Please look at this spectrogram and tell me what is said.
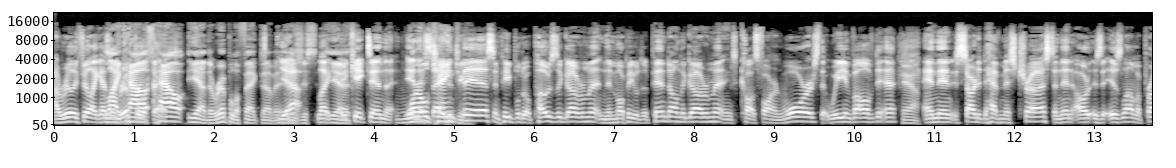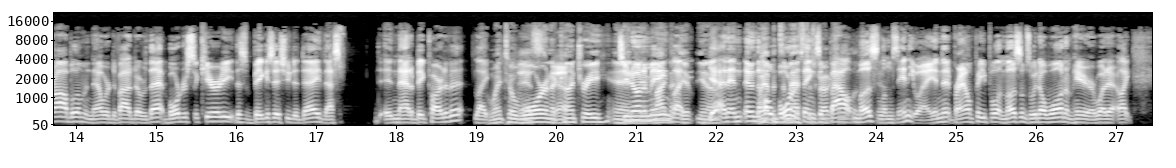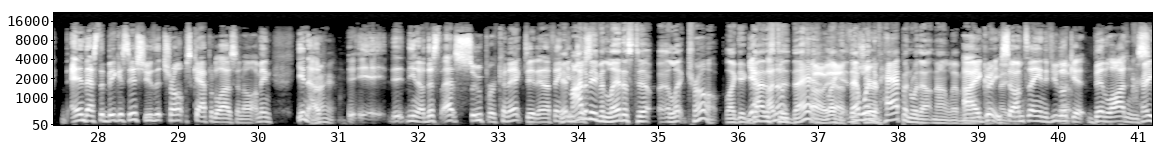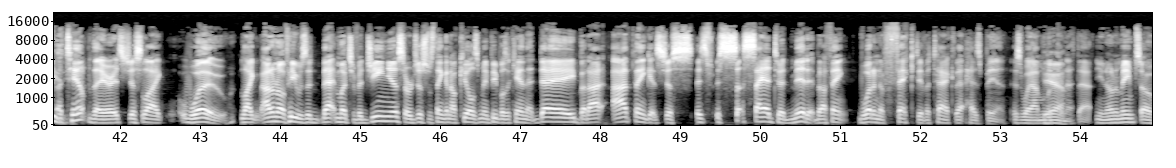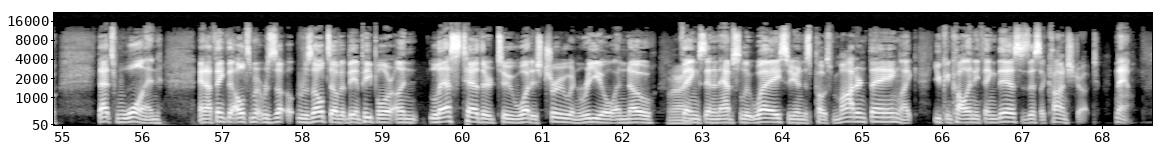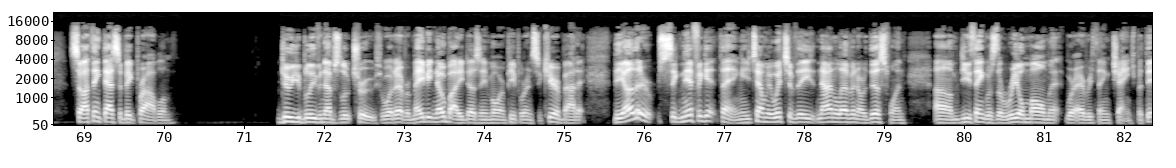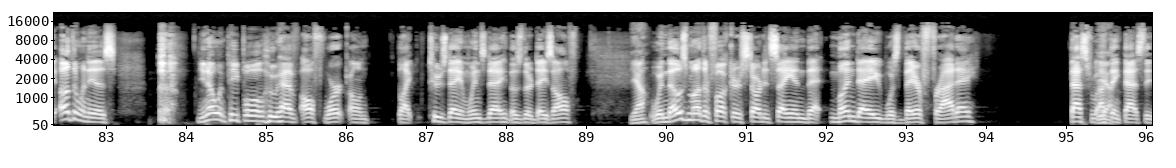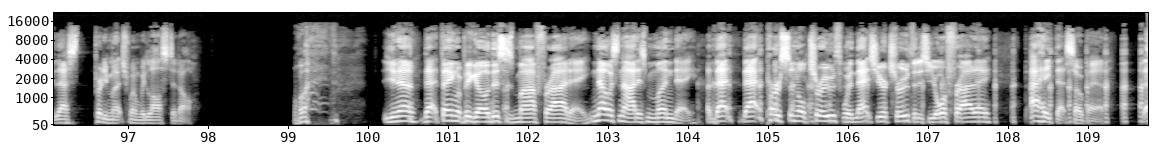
I really feel like it has like a ripple how effect. how yeah the ripple effect of it. Yeah, is just like yeah, it kicked in the world changing. this, and people to oppose the government, and then more people to depend on the government, and it's caused foreign wars that we involved in. Yeah. and then it started to have mistrust, and then oh, is Islam a problem? And now we're divided over that. Border security, this is the biggest issue today. That's isn't that a big part of it? Like, went to a war in a yeah. country. And do you know what I mean? not- Like, it- you know, yeah, and, and, and the whole border thing's about that. Muslims anyway, isn't it? Brown people and Muslims, we don't want them here or whatever. Like, and that's the biggest issue that Trump's capitalizing on. I mean, you know, Right. it- it- you know, this that's super connected, and I think It, it, might just- have even led us to elect Trump. Like it Yeah, got us to that. Oh, yeah, like for that wouldn't have happened without 9-11. I agree. think, So. I'm saying if you look at Bin Laden's attempt there, it's just like whoa. Like I don't know if he was a, that much of a genius or just was thinking I'll kill as many people as I can that day. But I, I think it's just it's, it's sad to admit it. But I think what an effective attack that has been is the way I'm looking Yeah. at that. You know what I mean? So that's one. And I think the ultimate resu- result of it being people are un- less tethered to what is true and real and know Right. things in an absolute way. So you're in this postmodern thing. Like you can call anything this. Is this a construct? Now, so I think that's a big problem. Do you believe in absolute truth or whatever? Maybe nobody does anymore and people are insecure about it. The other significant thing, and you tell me which of these, 9 11 or this one, um, do you think was the real moment where everything changed? But the other one is, you know, when people who have off work on like Tuesday and Wednesday, those are their days off, yeah. when those motherfuckers started saying that Monday was their Friday, that's I think that's the that's pretty much when we lost it all. What? You know that thing where people go, oh, "This is my Friday." No, it's not. It's Monday. That that personal truth when that's your truth and it's your Friday. I hate that so bad.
